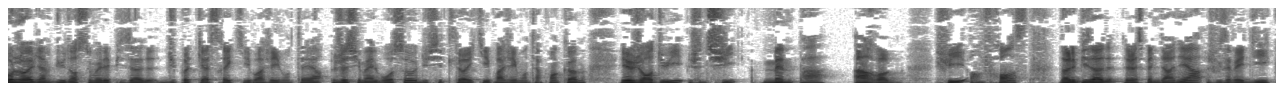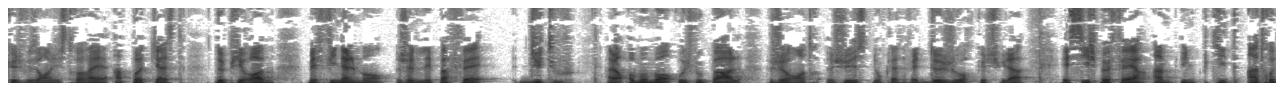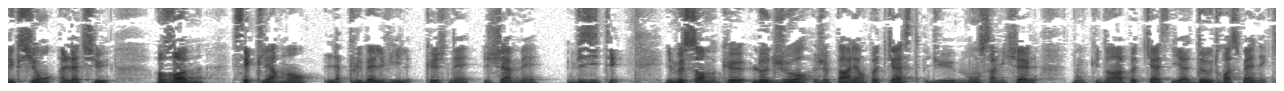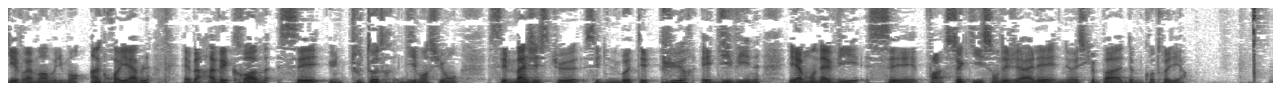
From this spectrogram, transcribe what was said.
Bonjour et bienvenue dans ce nouvel épisode du podcast Rééquilibrage alimentaire. Je suis Maël Brosseau du site lerééquilibragealimentaire.com et aujourd'hui je ne suis même pas à Rome. Je suis en France. Dans l'épisode de la semaine dernière, je vous avais dit que je vous enregistrerais un podcast depuis Rome, mais finalement je ne l'ai pas fait du tout. Alors au moment où je vous parle, je rentre juste, donc là ça fait deux jours que je suis là, et si je peux faire une petite introduction là-dessus, Rome, c'est clairement la plus belle ville que je n'ai jamais visitée. Il me semble que l'autre jour, je parlais en podcast du Mont Saint-Michel, donc dans un podcast il y a deux ou trois semaines, qui est vraiment un monument incroyable. Et eh ben avec Rome, c'est une toute autre dimension. C'est majestueux, c'est d'une beauté pure et divine. Et à mon avis, c'est, enfin ceux qui y sont déjà allés ne risquent pas de me contredire.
